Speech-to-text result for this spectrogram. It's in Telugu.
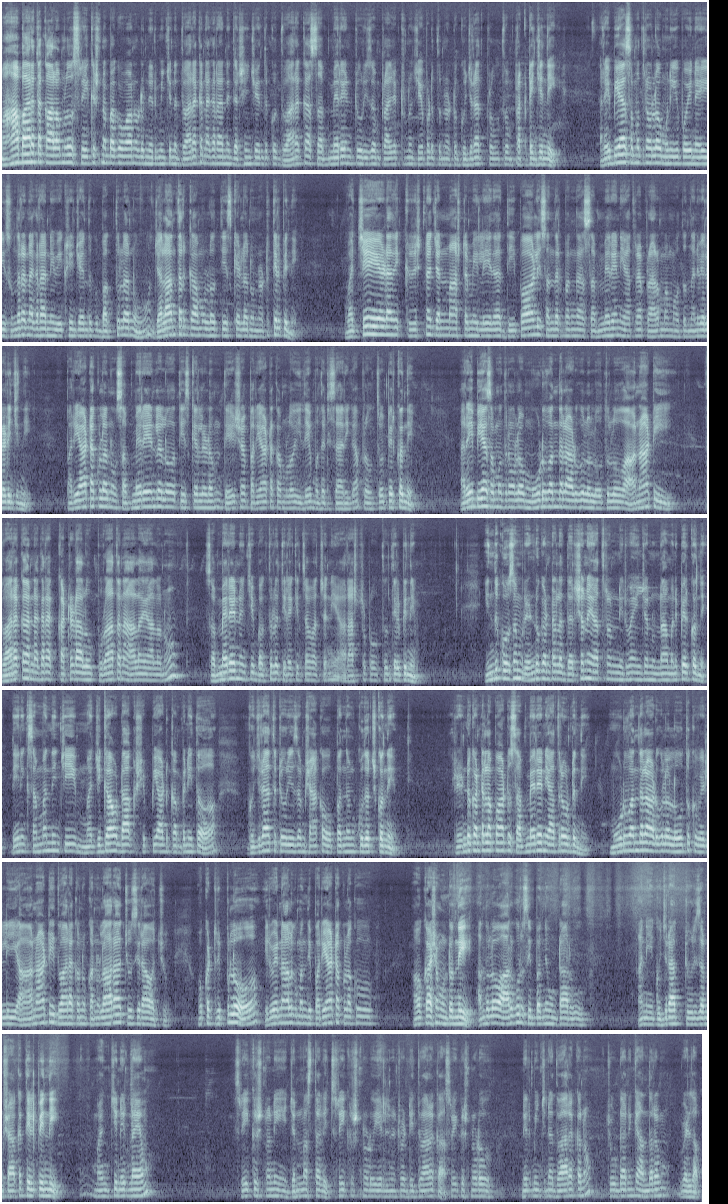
మహాభారత కాలంలో శ్రీకృష్ణ భగవానుడు నిర్మించిన ద్వారక నగరాన్ని దర్శించేందుకు ద్వారకా సబ్మెరైన్ టూరిజం ప్రాజెక్టును చేపడుతున్నట్టు గుజరాత్ ప్రభుత్వం ప్రకటించింది. అరేబియా సముద్రంలో మునిగిపోయిన ఈ సుందర నగరాన్ని వీక్షించేందుకు భక్తులను జలాంతర్గాముల్లో తీసుకెళ్ళనున్నట్టు తెలిపింది. వచ్చే ఏడాది కృష్ణ జన్మాష్టమి లేదా దీపావళి సందర్భంగా సబ్మెరైన్ యాత్ర ప్రారంభమవుతుందని వెల్లడించింది. పర్యాటకులను సబ్మెరైన్లలో తీసుకెళ్ళడం దేశ పర్యాటకంలో ఇదే మొదటిసారిగా ప్రభుత్వం పేర్కొంది. అరేబియా సముద్రంలో మూడు వందల అడుగుల లోతులో ఆనాటి ద్వారకా నగర కట్టడాలు పురాతన ఆలయాలను సబ్మెరైన్ నుంచి భక్తులు తిలకించవచ్చని ఆ రాష్ట్ర ప్రభుత్వం తెలిపింది. ఇందుకోసం రెండు గంటల దర్శన యాత్రను నిర్వహించనున్నామని పేర్కొంది. దీనికి సంబంధించి మజ్గావ్ డాక్ షిప్ యార్డ్ కంపెనీతో గుజరాత్ టూరిజం శాఖ ఒప్పందం కుదుర్చుకుంది. రెండు గంటల పాటు సబ్మెరైన్ యాత్ర ఉంటుంది. మూడు వందల అడుగుల లోతుకు వెళ్ళి ఆనాటి ద్వారకను కనులారా చూసి రావచ్చు. ఒక ట్రిప్పులో ఇరవై నాలుగు మంది పర్యాటకులకు అవకాశం ఉంటుంది. అందులో ఆరుగురు సిబ్బంది ఉంటారు అని గుజరాత్ టూరిజం శాఖ తెలిపింది. మంచి నిర్ణయం. శ్రీకృష్ణుని జన్మస్థలి శ్రీకృష్ణుడు వెళ్ళినటువంటి ద్వారక శ్రీకృష్ణుడు నిర్మించిన ద్వారకను చూడడానికి అందరం వెళ్దాం.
